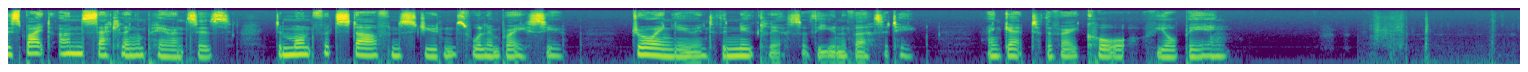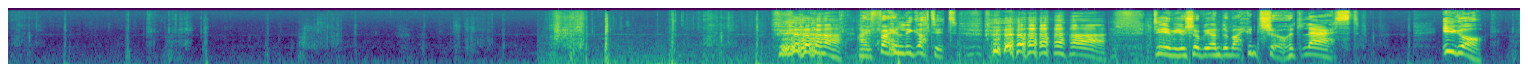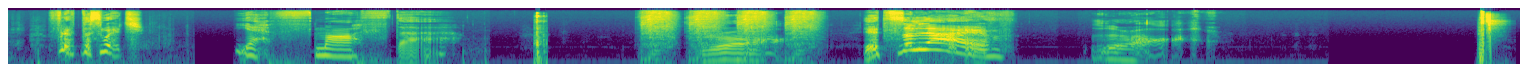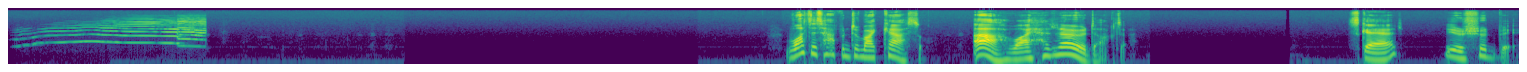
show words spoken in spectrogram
Despite unsettling appearances, De Montfort staff and students will embrace you, drawing you into the nucleus of the university and get to the very core of your being. I finally got it! Dim, you shall be under my control at last. Igor, flip the switch! Yes, master. It's alive! What has happened to my castle? Ah, why, hello, Doctor. Scared? You should be.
